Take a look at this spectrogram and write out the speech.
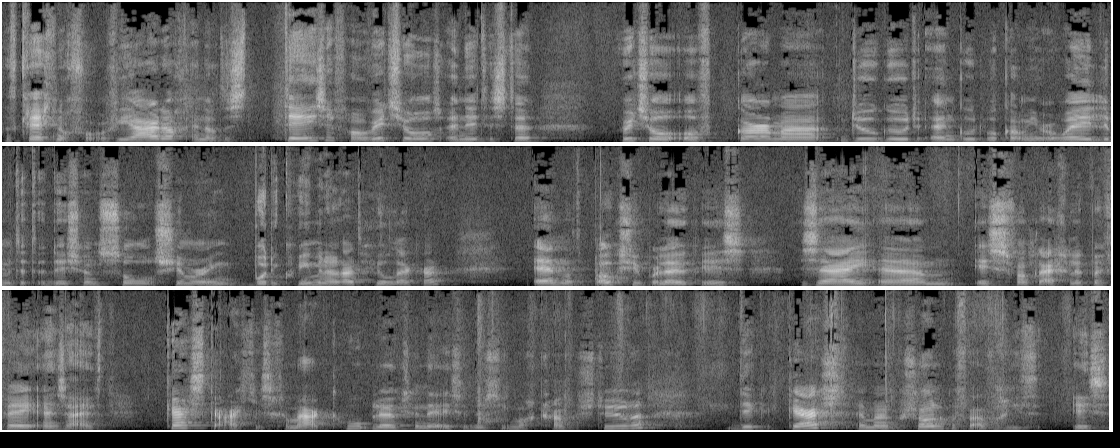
dat kreeg ik nog voor mijn verjaardag. En dat is deze van Rituals. En dit is de Ritual of Karma, Do Good and Good Will Come Your Way. Limited Edition Soul Shimmering Body Cream. En hij ruikt heel lekker. En wat ook super leuk is, zij um, is van Klein Geluk BV en zij heeft kerstkaartjes gemaakt. Hoe leuk zijn deze? Dus die mag ik gaan versturen. Dikke kerst. En mijn persoonlijke favoriet is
